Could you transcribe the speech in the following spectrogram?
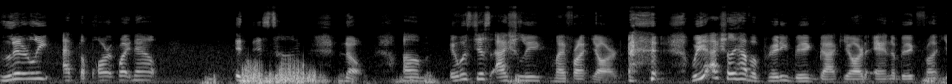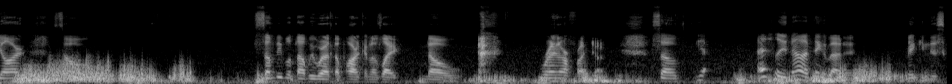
literally at the park right now. In this time, no. Um, it was just actually my front yard. we actually have a pretty big backyard and a big front yard, so some people thought we were at the park, and I was like, no, we're in our front yard. So yeah, actually, now I think about it, making this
